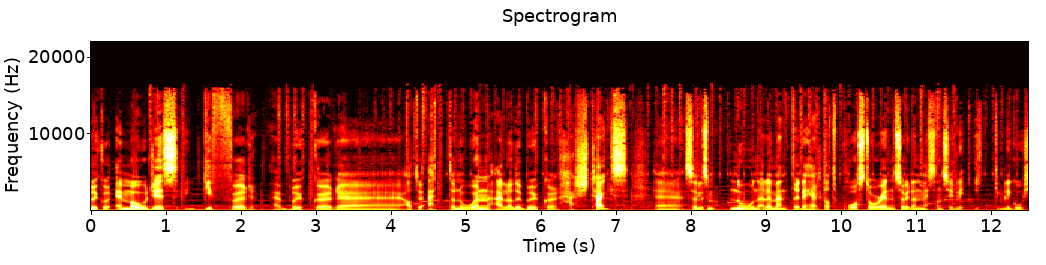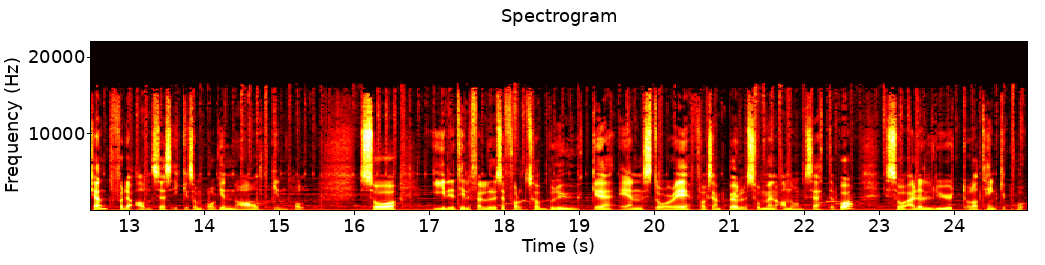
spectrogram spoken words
bruker emojis, giffer, eh, bruker at du etter noen, eller du bruker hashtags, så liksom noen elementer i det hele tatt på storyen, så vil den mest sannsynlig ikke bli godkjent, for det anses ikke som originalt innhold. Så i de tilfellene du ser for at du skal bruke en story f.eks. som en annonse etterpå, så er det lurt å da tenke på å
